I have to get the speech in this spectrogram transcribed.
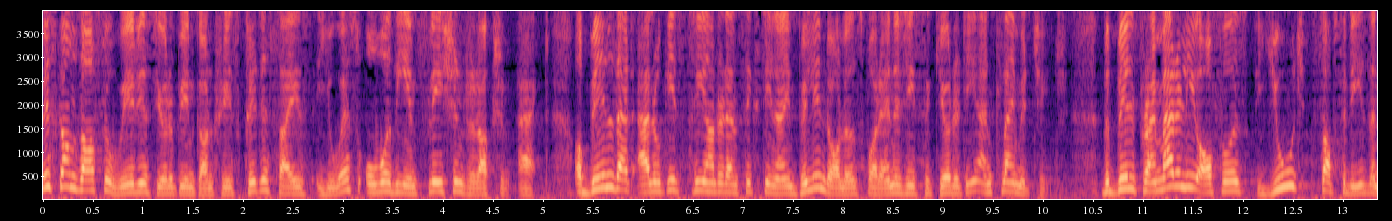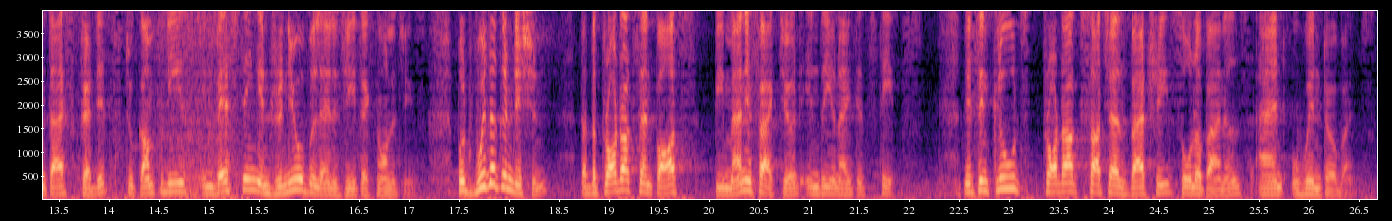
This comes after various European countries criticized US over the Inflation Reduction Act, a bill that allocates $369 billion for energy security and climate change. The bill primarily offers huge subsidies and tax credits to companies investing in renewable energy technologies, but with a condition that the products and parts be manufactured in the United States. This includes products such as batteries, solar panels, and wind turbines.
